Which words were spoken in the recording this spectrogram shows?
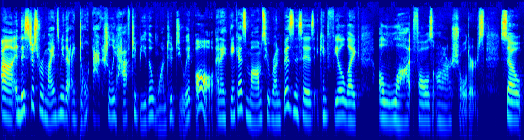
Uh, and this just reminds me that I don't actually have to be the one to do it all. And I think as moms who run businesses, it can feel like a lot falls on our shoulders. So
